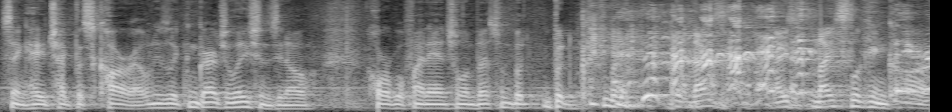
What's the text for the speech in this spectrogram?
saying, "Hey, check this car out." And he's like, "Congratulations, you know, horrible financial investment, but but, but, but nice, nice, nice looking car."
